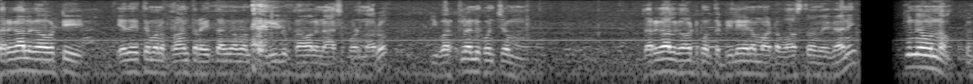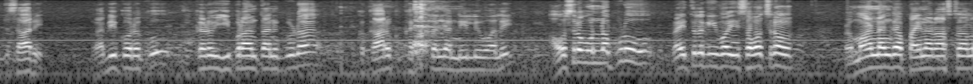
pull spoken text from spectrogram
జరగాలి కాబట్టి ఏదైతే మన ప్రాంత రైతాంగం అంతా నీళ్ళు కావాలని ఆశపడినారో ఈ వర్క్లన్నీ కొంచెం జరగాలి కాబట్టి కొంత డిలే అయిన మాట వాస్తవమే కానీ చెప్తూనే ఉన్నాం. ప్రతిసారి రబీ కొరకు ఇక్కడ ఈ ప్రాంతానికి కూడా ఒక కారుకు ఖచ్చితంగా నీళ్ళు ఇవ్వాలి. అవసరం ఉన్నప్పుడు రైతులకు ఇవ్వ ఈ సంవత్సరం బ్రహ్మాండంగా పైన రాష్ట్రాలు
